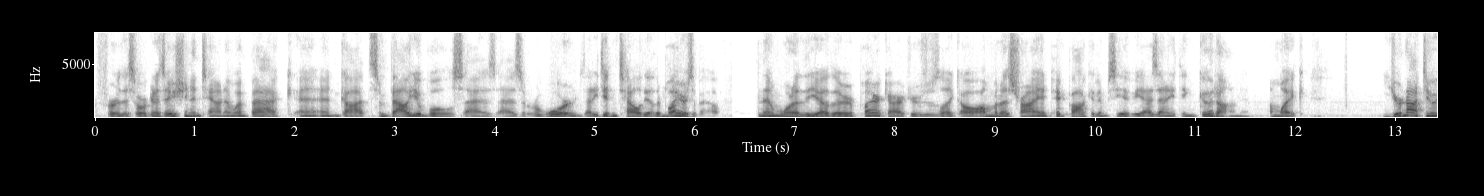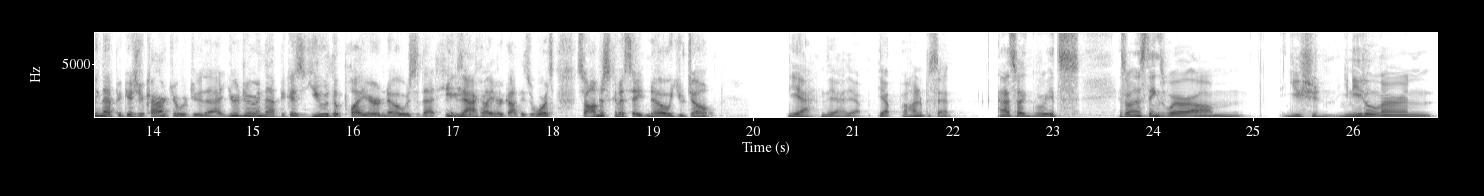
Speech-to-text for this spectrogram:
for this organization in town and went back and, and got some valuables as as a reward that he didn't tell the other Hmm. players about. And then one of the other player characters was like, "Oh, I'm going to try and pickpocket him, see if he has anything good on him." I'm like. You're not doing that because your character would do that. You're doing that because you, the player, knows that he, Exactly. the player, got these awards. So I'm just going to say, no, you don't. Yeah, yeah, yeah, yep, hundred percent. And that's like it's it's one of those things where um you should you need to learn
